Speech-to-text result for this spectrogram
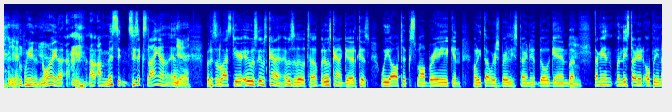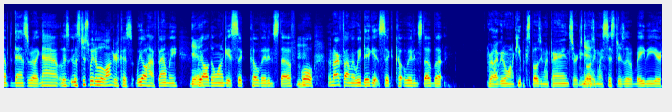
I'm getting annoyed. I, I, I'm missing, se extraña. And, Yeah. But this was last year. It was, it was kind of, it was a little tough, but it was kind of good because we all took a small break and ahorita we're barely starting to go again. But mm-hmm. I mean, when they started opening up the dances, we're like, nah, let's, let's just wait a little longer because we all have family. Yeah. We all don't want to get sick COVID and stuff. Mm-hmm. Well, in our family, we did get sick COVID and stuff, but we're like, we don't want to keep exposing my parents or exposing my sister's little baby or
